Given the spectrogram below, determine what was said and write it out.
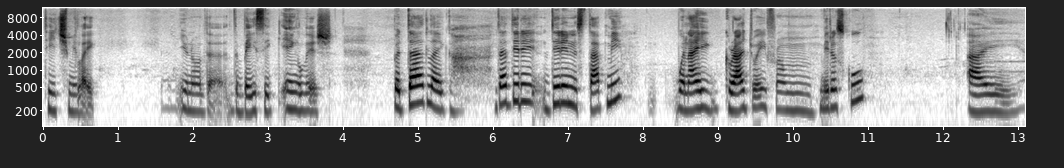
teach me like, you know, the the basic English. But that like, that didn't didn't stop me. When I graduated from middle school, I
